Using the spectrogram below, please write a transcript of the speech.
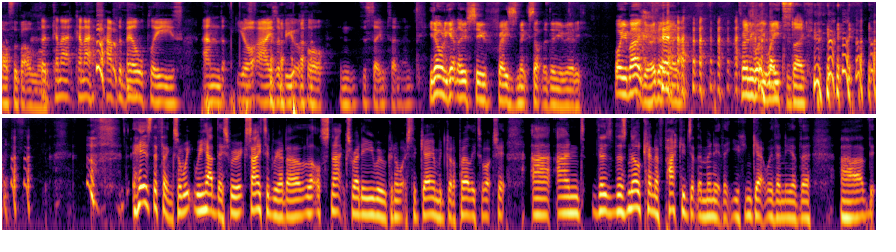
half the battle. Said, can I can I have the bill, please? And your eyes are beautiful in the same sentence. You don't want to get those two phrases mixed up, though, do you? Really? Well, you might do. I don't know. Depending what your weight is like. here's the thing. So we, we had this. We were excited. We had our little snacks ready. We were going to watch the game. We'd got up early to watch it. Uh, and there's there's no kind of package at the minute that you can get with any of the. Uh, the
